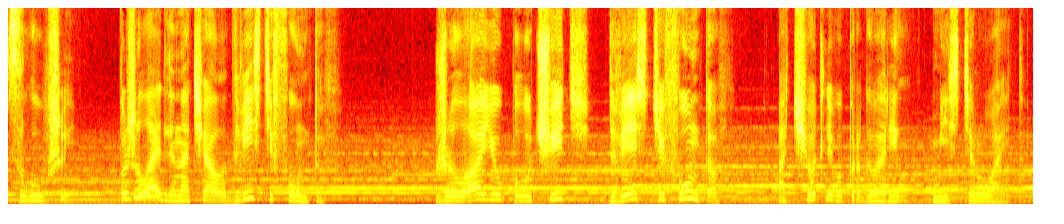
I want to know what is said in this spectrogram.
«Слушай, пожелай для начала 200 фунтов». «Желаю получить 200 фунтов», — отчетливо проговорил мистер Уайт.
